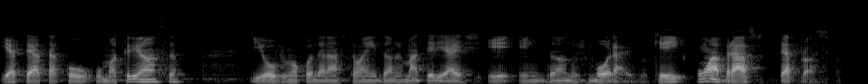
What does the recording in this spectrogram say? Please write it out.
e até atacou uma criança e houve uma condenação em danos materiais e em danos morais, ok? Um abraço, até a próxima.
